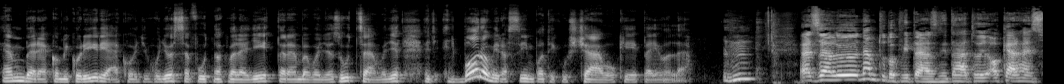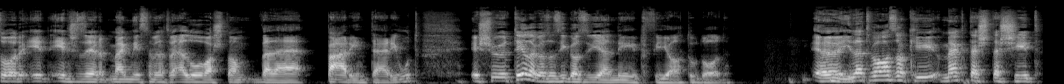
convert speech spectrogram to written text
emberek, amikor írják, hogy, hogy összefutnak vele egy étterembe, vagy az utcán, vagy egy, egy baromira szimpatikus csávó képe jön le. Uh-huh. Ezzel ő, nem tudok vitázni, tehát hogy akárhányszor én, én is azért megnéztem, illetve elolvastam vele pár interjút, és ő tényleg az az igazi ilyen népfia, tudod. E, illetve az, aki megtestesít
